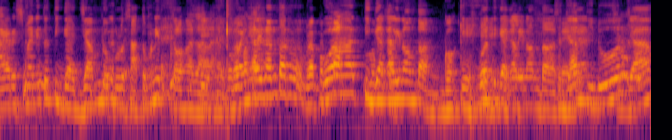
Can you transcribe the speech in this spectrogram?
Irishman itu 3 jam 21 menit kalau nggak salah. Berapa kali nonton? lu? Berapa Gua part? tiga kali nonton. Gokil. Gua tiga kali nonton. ya Sejam kan? tidur. Sejam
